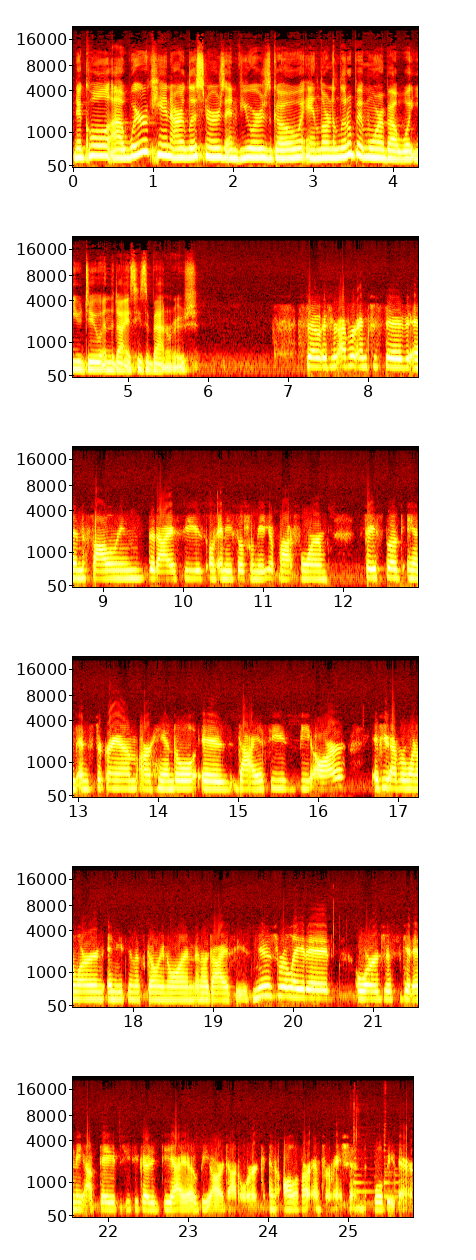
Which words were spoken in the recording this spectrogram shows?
Nicole, uh, where can our listeners and viewers go and learn a little bit more about what you do in the Diocese of Baton Rouge? So if you're ever interested in following the diocese on any social media platform, Facebook and Instagram, our handle is DioceseBR. If you ever want to learn anything that's going on in our diocese, news related, or just get any updates, you could go to diobr.org and all of our information will be there.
